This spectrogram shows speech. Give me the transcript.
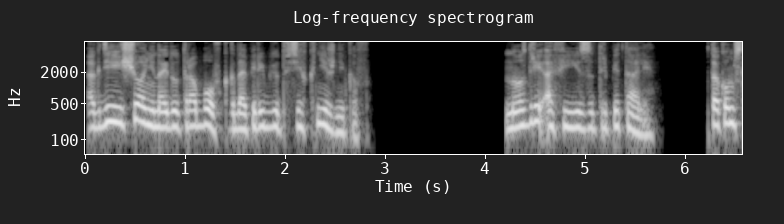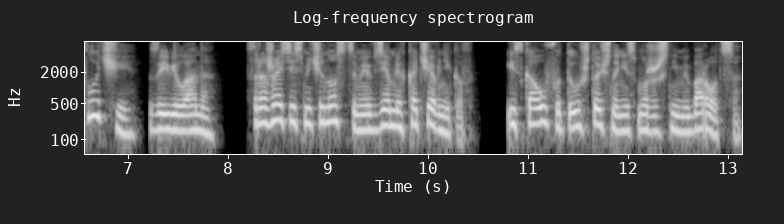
А где еще они найдут рабов, когда перебьют всех книжников? Ноздри Афии затрепетали. В таком случае, заявила она, сражайся с меченосцами в землях кочевников. Из Кауфа ты уж точно не сможешь с ними бороться.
